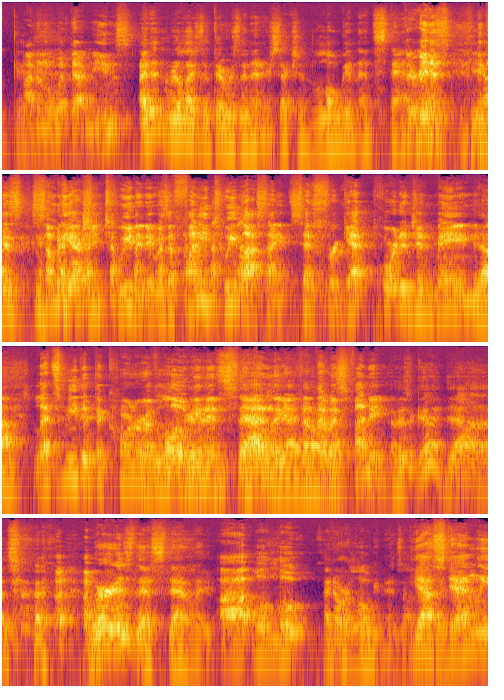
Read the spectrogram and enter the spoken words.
Okay. I don't know what that means. I didn't realize that there was an intersection, Logan and Stanley. There is Yeah. because somebody actually tweeted. It was a funny tweet last night. Said, "Forget Portage and Main. Yeah. Let's meet at the corner of Logan Logan, and Stanley." Stanley, I I know, thought that yeah. was funny. that was good. Yeah. Where is this Stanley? Uh, well, Lo- I know where Logan is. Obviously. yeah, Stanley.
